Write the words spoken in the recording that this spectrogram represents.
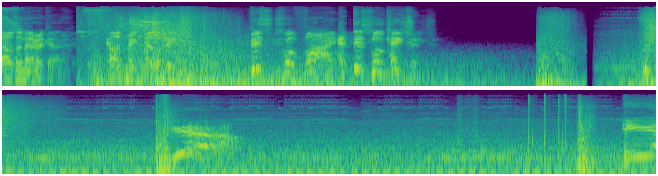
South America. Cosmic Television. Fists will fly at this location. Yeah! Here!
